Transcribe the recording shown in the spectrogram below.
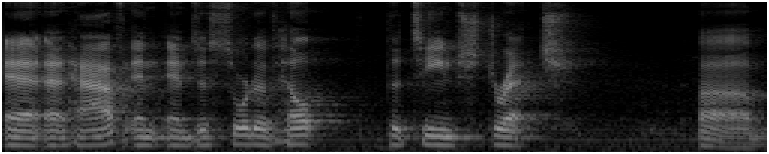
at, at half and and just sort of helped the team stretch. Um,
